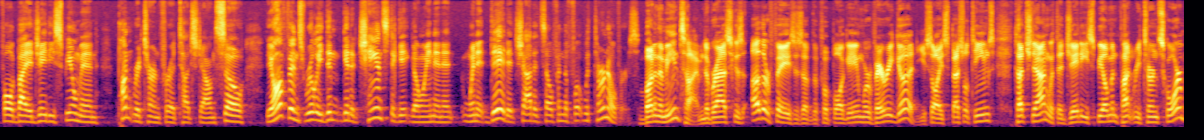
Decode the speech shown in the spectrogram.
followed by a J.D. Spielman punt return for a touchdown. So the offense really didn't get a chance to get going, and it, when it did, it shot itself in the foot with turnovers. But in the meantime, Nebraska's other phases of the football game were very good. You saw a special teams touchdown with the J.D. Spielman punt return score,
